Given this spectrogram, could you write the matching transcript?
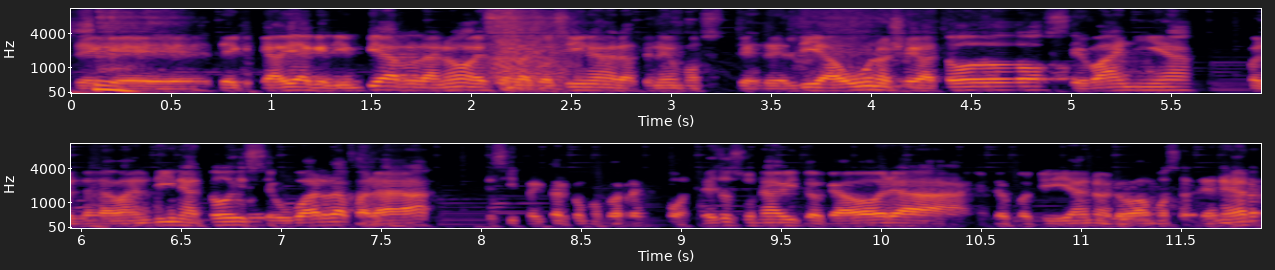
de, que, había que limpiarla, ¿no? Eso en la cocina la tenemos desde el día uno, llega todo, se baña con la lavandina, todo y se guarda para desinfectar como corresponde. Eso es un hábito que ahora en lo cotidiano lo vamos a tener.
